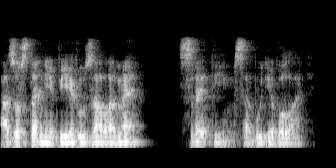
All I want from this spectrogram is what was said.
a zostane v Jeruzaleme, svetým sa bude volať.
